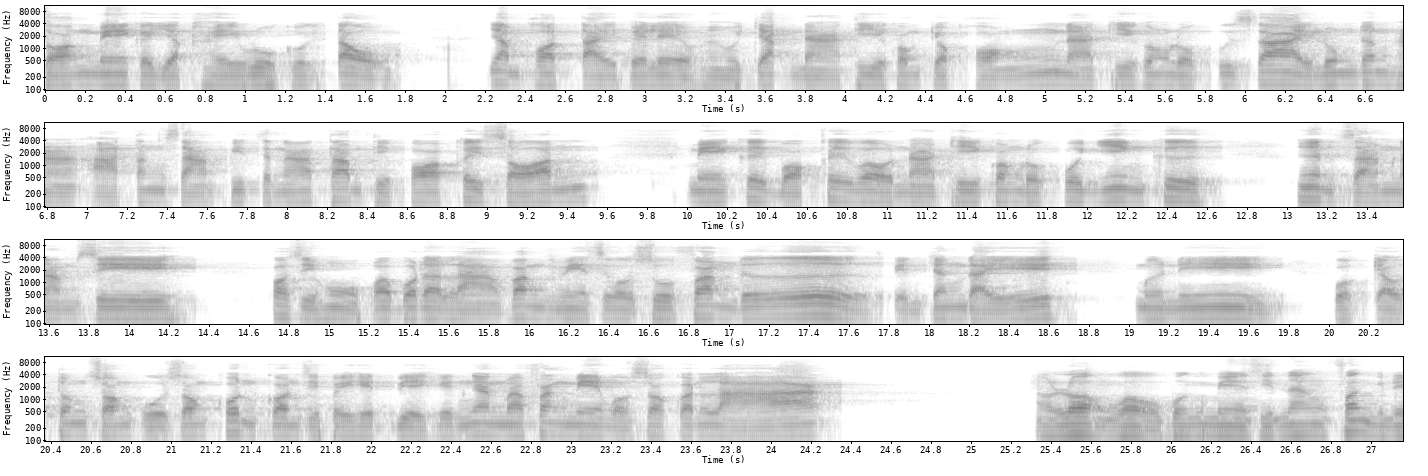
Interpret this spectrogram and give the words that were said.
สองแม่ก็อยากให้ลูกเต้าย่ำพอไตไปแล้วให้หูจักนาทีของเจ้าของนาทีของโลกผู้ใต้ลงทั้งหาอาจทั้งสามพิจารณาธรรมที่พอเคยสอน เมย์เคยบอกเคยว่านาทีของโลกผู้ยิ่งคือ เงื่อนสามนำสีพ่อสิหูพ่อบดาลาฟังเมย์สิเวาสู่ฟังเด้อเป็นจังไดมือนี้พวกเจ้าต้องสองผู้สองคนก่อนสิไปเฮ็ดเบียกเฮ็ดงานมาฟังเมย์บอกซอก่อนหลาเอาลองเว้าเบิ่งแม่สินั่งฟังอยู่ใน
